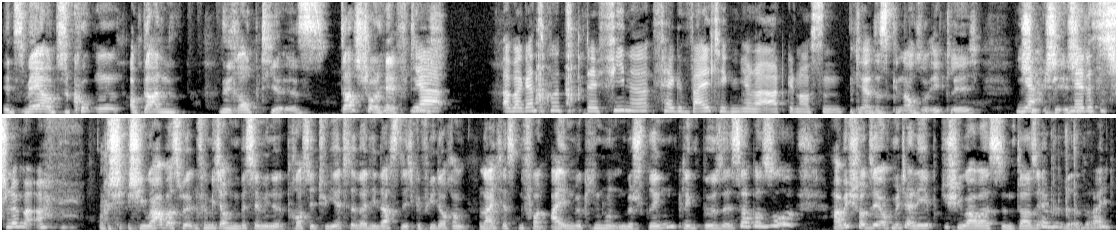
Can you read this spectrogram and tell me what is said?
ins Meer, um zu gucken, ob da ein, ein Raubtier ist. Das ist schon heftig. Ja, aber ganz kurz, Delfine vergewaltigen ihre Artgenossen. Ja, das ist genauso eklig. Ja, Chi- nee, das ist schlimmer. Chi- Chihuahuas wirken für mich auch ein bisschen wie eine Prostituierte, weil die lassen sich gefühlt auch am leichtesten von allen möglichen Hunden bespringen. Klingt böse, ist aber so. Habe ich schon sehr oft miterlebt. Die Chihuahuas sind da sehr be- bereit.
